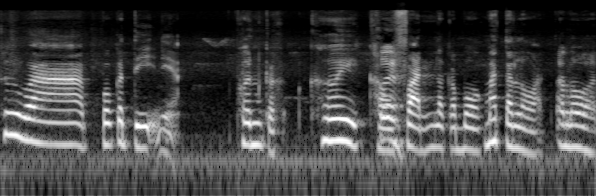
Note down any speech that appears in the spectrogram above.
คือว่าปกติเนี่ย เพิ่นก็เคยเข้าฝันแล้วก็บอกมาตลอด ตลอด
